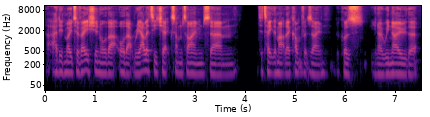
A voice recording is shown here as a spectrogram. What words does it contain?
that added motivation or that or that reality check sometimes um, to take them out of their comfort zone. Because you know we know that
